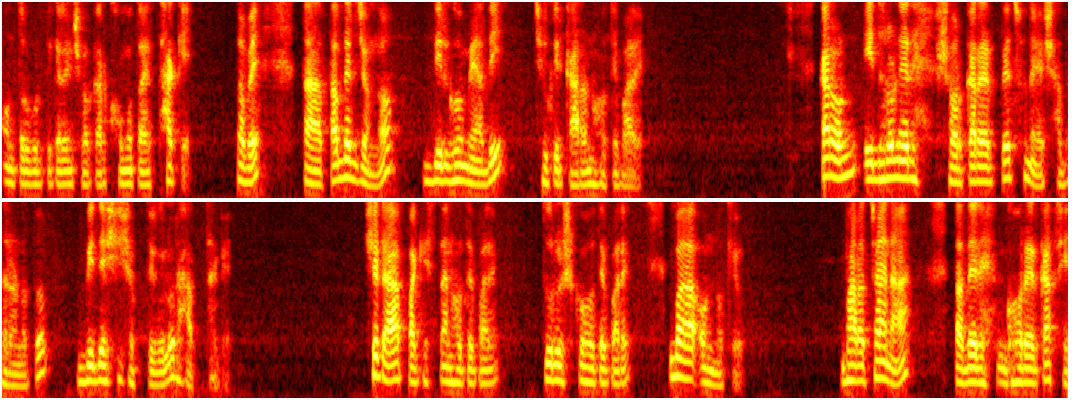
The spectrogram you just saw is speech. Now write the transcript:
অন্তর্বর্তীকালীন সরকার ক্ষমতায় থাকে, তবে তা তাদের জন্য দীর্ঘমেয়াদী ঝুঁকির কারণ হতে পারে। কারণ এই ধরনের সরকারের পেছনে সাধারণত বিদেশি শক্তিগুলোর হাত থাকে। সেটা পাকিস্তান হতে পারে, তুরস্ক হতে পারে বা অন্য কেউ। ভারত চায় না তাদের ঘরের কাছে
